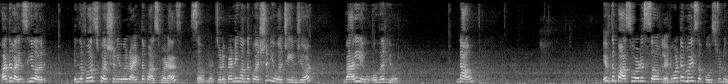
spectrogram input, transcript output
Otherwise here in the first question you will write the password as servlet. So depending on the question you will change your value over here. Now if the password is servlet what am i supposed to do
